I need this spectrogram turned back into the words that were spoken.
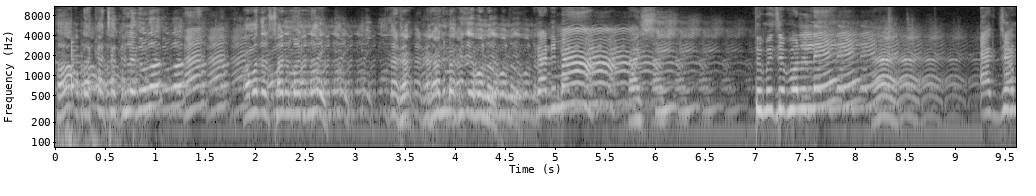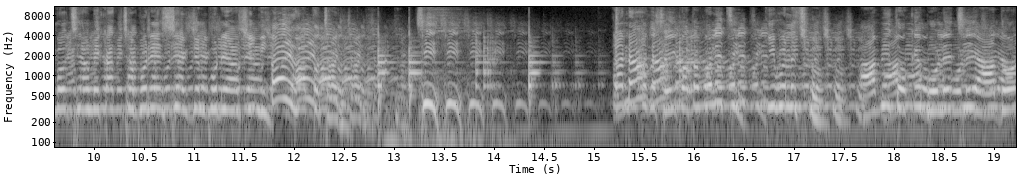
হ্যাঁ? আমরা কাঁচা খুলে দেবো হ্যাঁ? আমাদের সম্মান নাই। রা- রানীমাকে যে বলো। রানীমা দাসী তুমি যে বললে হ্যাঁ একজন বলছে আমি কাঁচা পরে এসেছি একজন পরে আসেনি। এই হত ছাড়ি। তোকে সেই কথা বলেছি? কি বলেছ? আমি তোকে বলেছি আদর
